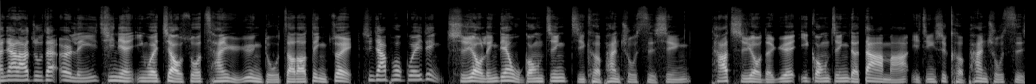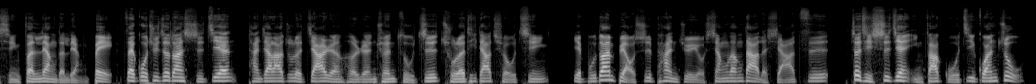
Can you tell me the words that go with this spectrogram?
谭加拉珠在二零一七年因为教唆参与运毒遭到定罪。新加坡规定持有零点五公斤即可判处死刑。他持有的约一公斤的大麻，已经是可判处死刑分量的两倍。在过去这段时间，谭加拉珠的家人和人权组织除了替他求情，也不断表示判决有相当大的瑕疵。这起事件引发国际关注，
